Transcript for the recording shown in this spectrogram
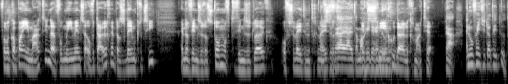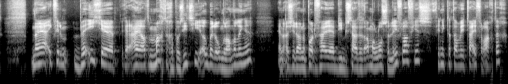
van een campagne maakt. En daarvoor moet je mensen overtuigen. Dat is democratie. En dan vinden ze dat stom of vinden ze het leuk of ze weten het genezen. Dus de vrijheid, dan mag het iedereen is doen. goed duidelijk gemaakt, ja. Ja, en hoe vind je dat hij het doet? Nou ja, ik vind hem een beetje... Hij had een machtige positie, ook bij de onderhandelingen. En als je dan een portefeuille hebt die bestaat uit allemaal losse liflafjes... vind ik dat dan weer twijfelachtig.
